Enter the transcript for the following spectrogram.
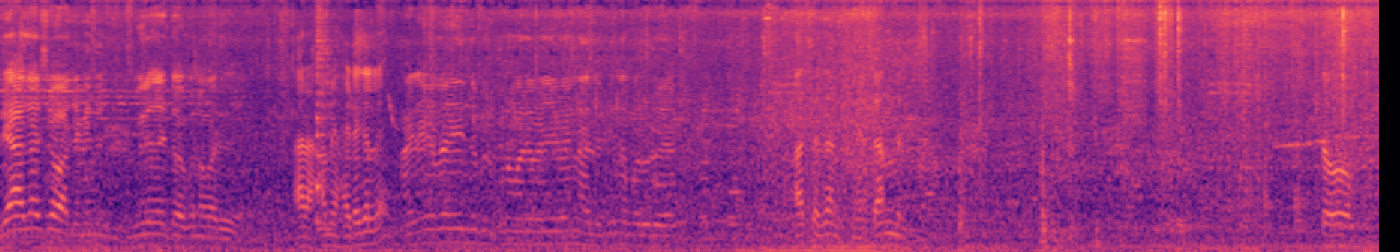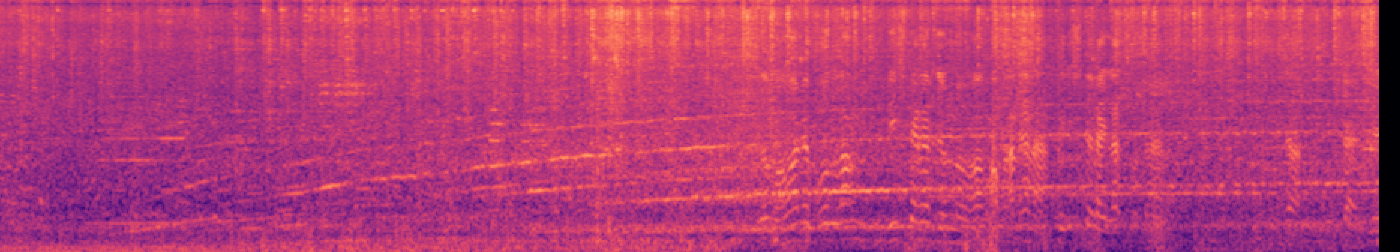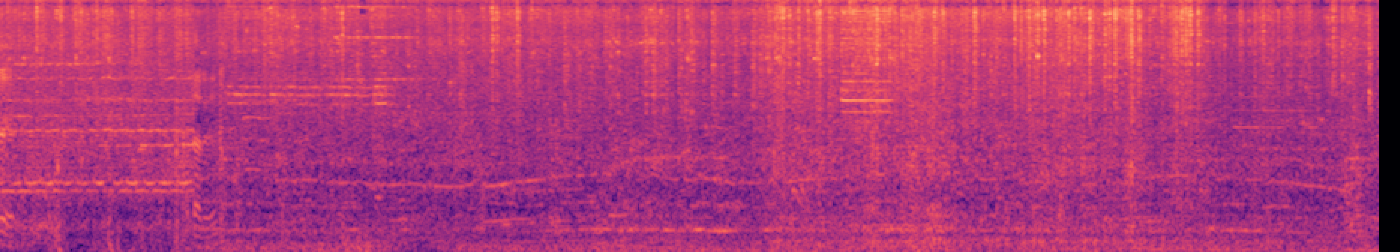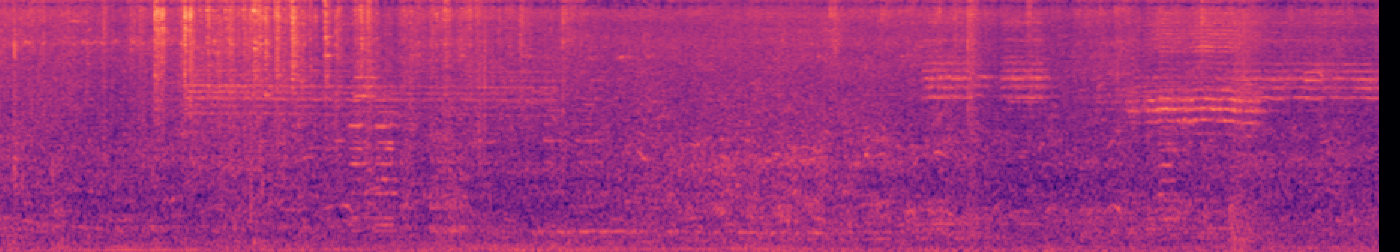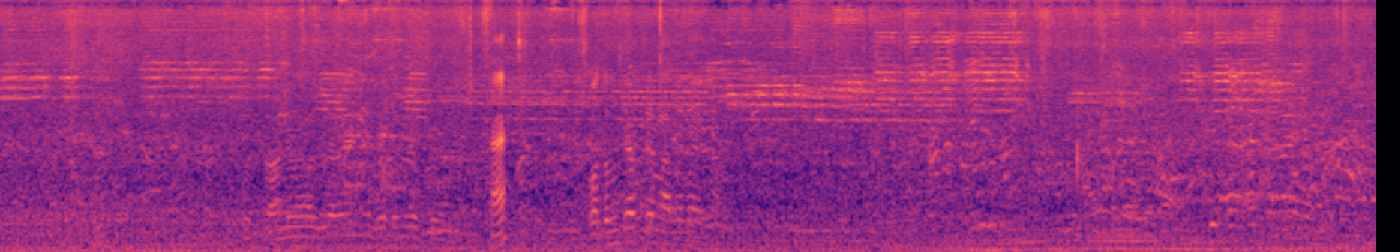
দেয়া যায় সহজে কিন্তু ঘুরে যাইতে হবে কোনো বাড়ি আর আমি হাইটে গেলে? গেলে কোনো বাড়ি হয়ে যাবে না তিন নম্বর আচ্ছা যান চান দেন। তো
